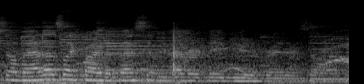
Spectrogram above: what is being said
so bad. That's like probably the best that we've ever debuted a brand new song.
